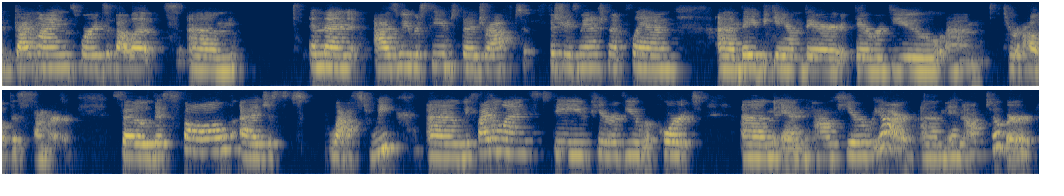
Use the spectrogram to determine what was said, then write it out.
guidelines were developed. Um, and then as we received the draft fisheries management plan, uh, they began their, their review um, throughout the summer. So this fall, uh, just last week, we finalized the peer review report um, and now here we are um, in October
